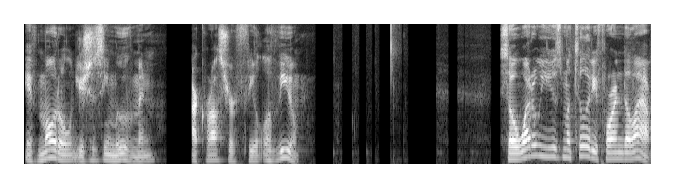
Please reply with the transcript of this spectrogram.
If motile, you should see movement across your field of view. So, what do we use motility for in the lab?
